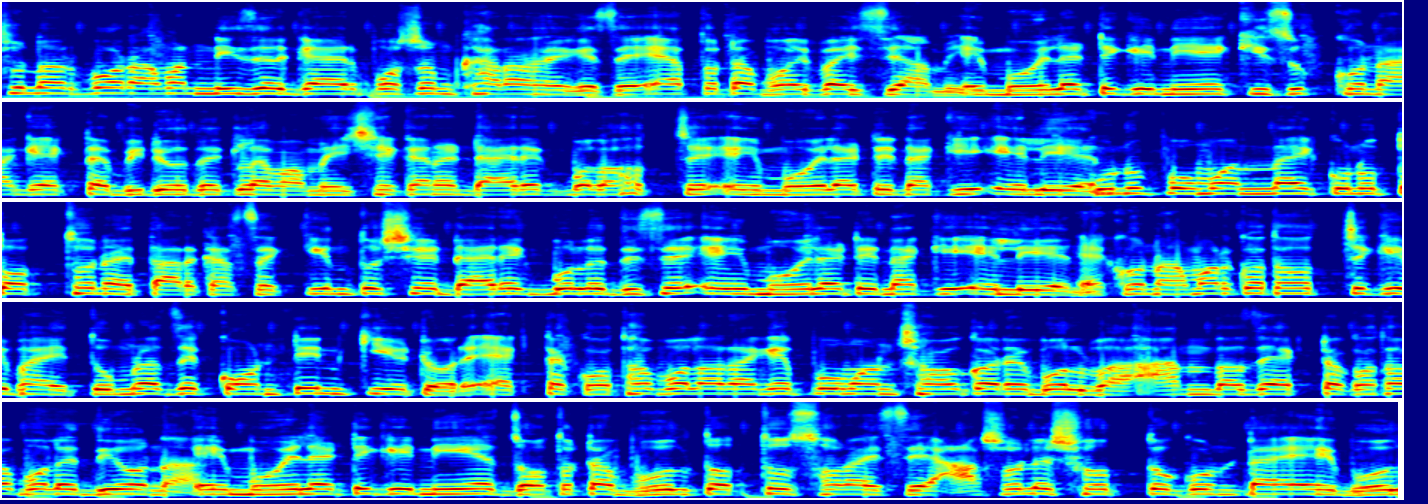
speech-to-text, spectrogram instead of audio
শোনার পর আমার নিজের গায়ের পশম খারাপ হয়ে গেছে। এতটা ভয় পাইছি আমি। এই মহিলাটিকে নিয়ে কিছুক্ষণ আগে একটা ভিডিও দেখলাম আমি, সেখানে ডাইরেক্ট বলা হচ্ছে এই মহিলাটি নাকি এলিয়েন কোনো প্রমাণ নাই, কোনো তথ্য নাই তার কাছে, কিন্তু সে ডাইরেক্ট বলে দিছে এই মহিলাটি নাকি এলিয়েন এখন আমার কথা হচ্ছে কি ভাই, তোমরা যে কন্টেন্ট ক্রিয়েটর একটা কথা বলার আগে প্রমাণ সহকারে বলবা, আন্দাজে একটা কথা বলে দিও না। এই মহিলাটিকে নিয়ে যতটা ভুল তথ্য ছড়াইছে, আসলে সত্য কোনটা, এই ভুল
